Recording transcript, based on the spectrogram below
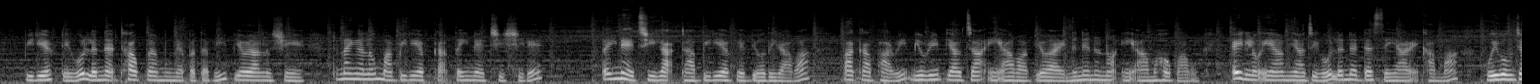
။ PDF တွေကိုလက်နက်ထောက်ပံ့မှုနဲ့ပတ်သက်ပြီးပြောရလို့ရှိရင်တနိုင်ငံလုံးမှာ PDF ကသိန်းနဲ့ချီရှိတယ်။သိန်းနဲ့ချီကဒါ PDF ပဲပြောသေးတာပါ။ပကဖရီမြို့ရင်းပျောက်ကြားအင်အားပါပြောရရင်နည်းနည်းနော်အင်အားမဟုတ်ပါဘူးအဲ့ဒီလိုအင်အားများကြီးကိုလက်နက်တက်ဆင်ရတဲ့အခါမှာဝေပုံကျ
